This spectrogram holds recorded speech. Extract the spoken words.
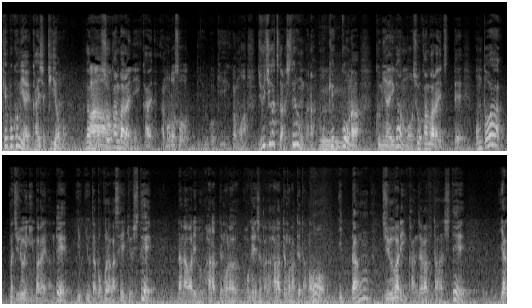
健保組合会社企業のが償還払いにかえ戻そうっていう動きがもう11月からしてるんかな、もう結構な組合がもう償還払いっつって本当は、まあ、受領委任払いなんで言言うたら僕らが請求して7割分払ってもらう保険者から払ってもらってたのを一旦10割患者が負担してや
